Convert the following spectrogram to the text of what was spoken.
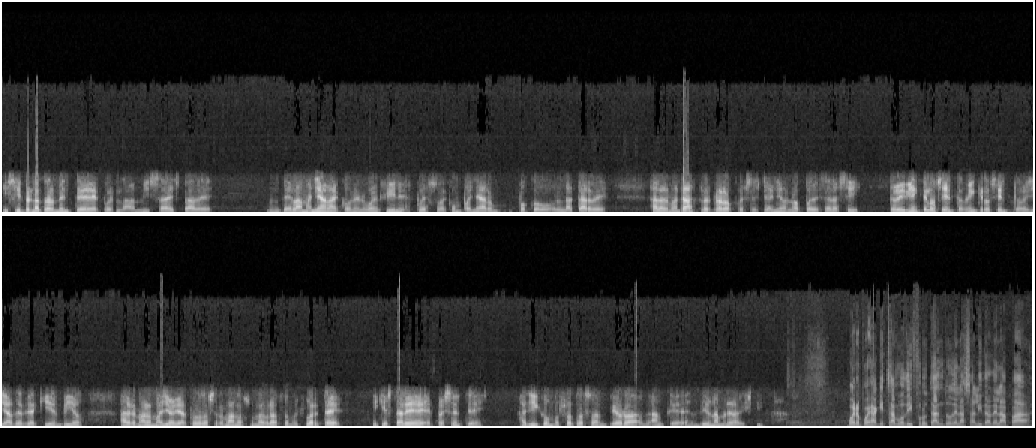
Y siempre, naturalmente, pues la misa esta de, de la mañana con el Buen Fin y después acompañar un poco en la tarde a la hermandad. Pero claro, pues este año no puede ser así pero bien que lo siento, bien que lo siento. Ya desde aquí envío al hermano mayor y a todos los hermanos un abrazo muy fuerte y que estaré presente allí con vosotros, aunque, ahora, aunque de una manera distinta. Bueno, pues aquí estamos disfrutando de la salida de la paz,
